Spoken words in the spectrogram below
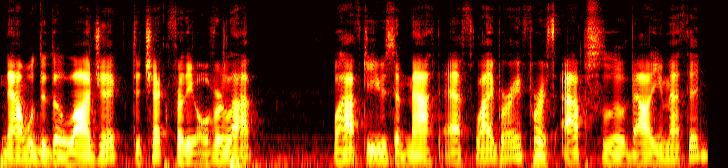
Now we'll do the logic to check for the overlap. We'll have to use the mathf library for its absolute value method.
